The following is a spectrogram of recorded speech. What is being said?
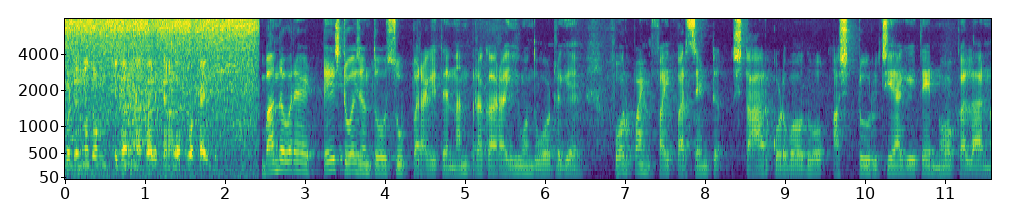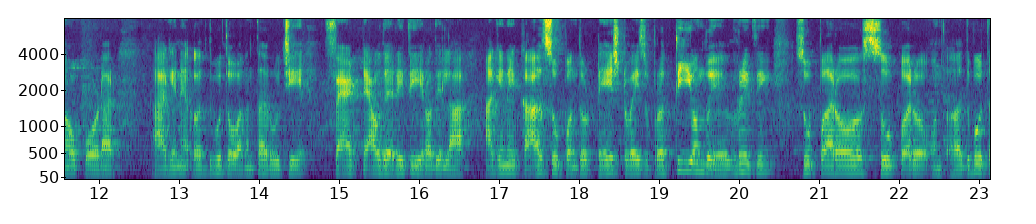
ಬಟ್ ಇನ್ನೂ ಸ್ವಲ್ಪ ಚಿಕನ್ ಮಸಾಲೆ ಚೆನ್ನಾಗಿ ಹತ್ಬೇಕಾಯ್ತು. ಬಾಂಧವರೇ ಟೇಸ್ಟ್ ವೈಸ್ ಅಂತೂ ಸೂಪರ್ ಆಗಿದೆ. ನನ್ನ ಪ್ರಕಾರ ಈ ಒಂದು ಹೋಟ್ಲಿಗೆ four point five percent star ಕೊಡ್ಬೋದು. ಅಷ್ಟು ರುಚಿಯಾಗೈತೆ. ನೋ ಕಲರ್ ನೋ ಪೌಡರ್ ಹಾಗೆಯೇ ಅದ್ಭುತವಾದಂಥ ರುಚಿ ಫ್ಯಾಟ್ ಯಾವುದೇ ರೀತಿ ಇರೋದಿಲ್ಲ. ಹಾಗೆಯೇ ಕಾಲು ಸೂಪ್ ಅಂತೂ ಟೇಸ್ಟ್ ವೈಸ್ ಪ್ರತಿಯೊಂದು ಎವ್ರಿಥಿಂಗ್ ಸೂಪರು ಸೂಪರು ಒಂದು ಅದ್ಭುತ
